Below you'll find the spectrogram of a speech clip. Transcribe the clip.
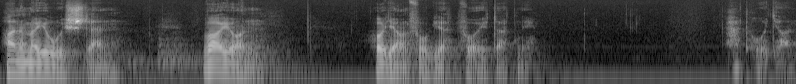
hanem a Jóisten vajon hogyan fogja folytatni? Hát hogyan?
